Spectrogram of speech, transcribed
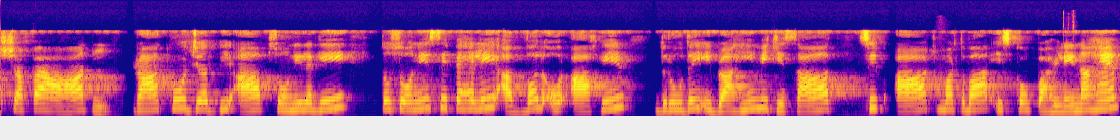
शफाती रात को जब भी आप सोने लगे तो सोने से पहले अव्वल और आखिर दरूद इब्राहिमी के साथ सिर्फ़ आठ मरतबा इसको पढ़ लेना है।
